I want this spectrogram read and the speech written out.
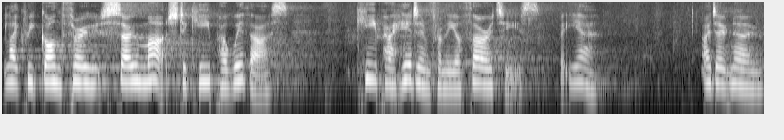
Like we'd gone through so much to keep her with us, keep her hidden from the authorities. But yeah, I don't know.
